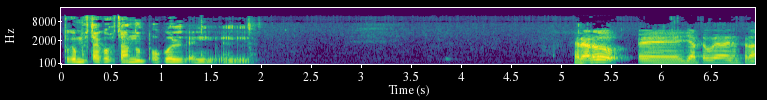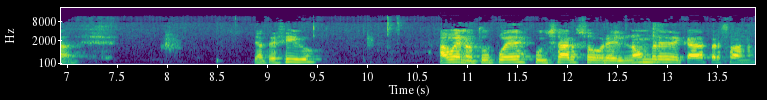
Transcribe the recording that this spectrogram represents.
porque me está costando un poco el Gerardo, eh, ya te voy a dar entrada. Ya te sigo. Ah, bueno, tú puedes pulsar sobre el nombre de cada persona.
